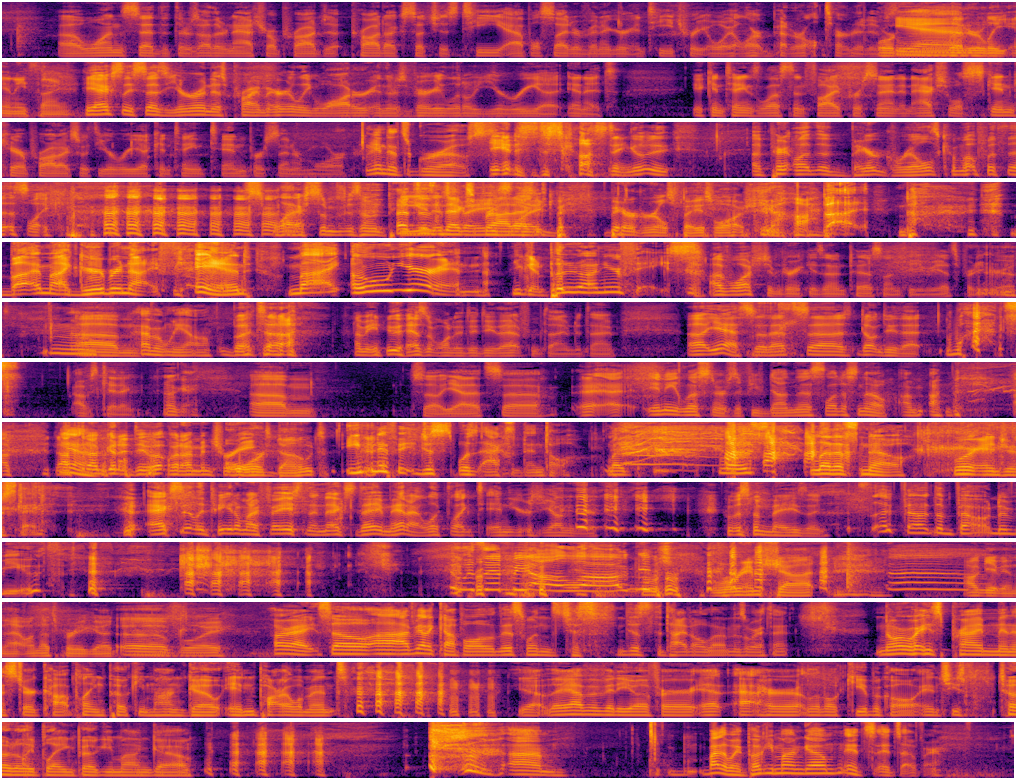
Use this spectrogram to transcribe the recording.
Uh, one said that there's other natural project products such as tea, apple cider vinegar, and tea tree oil are better alternatives. Or Yeah. literally anything. he actually says urine is primarily water and there's very little urea in it. It contains less than 5%, and actual skincare products with urea contain 10% or more. And it's gross. And it's disgusting. Apparently, the Bear Grylls come up with this. Like, splash some of his own pee That's in his his next face, product. like- Bear Grylls face wash. buy, buy, buy my Gerber knife and my own urine. You can put it on your face. I've watched him drink his own piss on TV. That's pretty gross. Haven't we all? But uh, I mean, who hasn't wanted to do that from time to time? Uh, yeah, so that's uh, don't do that. What? I was kidding. Okay. So yeah, that's uh, any listeners. If you've done this, let us know. I'm, I'm, I'm not Yeah. that I'm going to do it, but I'm intrigued. Or don't. Even if it just was accidental, like let us let us know. We're interested. accidentally peed on my face the next day. Man, I looked like ten years younger. it was amazing. I found the fountain of youth. it was in me all along. Rim shot. I'll give him that one. That's pretty good. Oh boy. All right, so uh, I've got a couple. This one's just just the title alone is worth it. Norway's prime minister caught playing Pokemon Go in Parliament. yeah, they have a video of her at, at her little cubicle, and she's totally playing Pokemon Go. um, by the way, Pokemon Go, it's it's over.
